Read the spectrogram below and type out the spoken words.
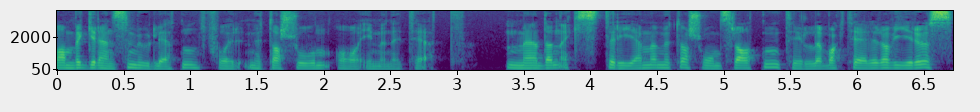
Man begrenser muligheten for mutasjon og immunitet. Med den ekstreme mutasjonsraten til bakterier og virus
